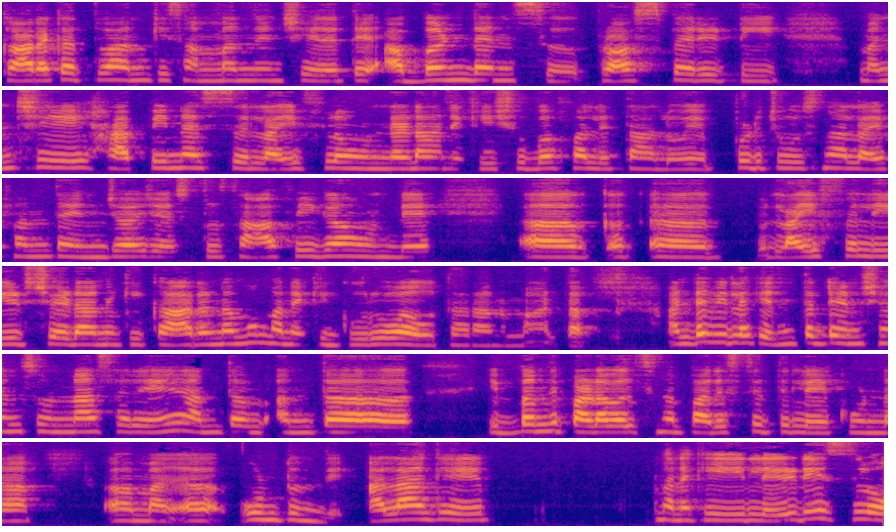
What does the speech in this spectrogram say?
కారకత్వానికి సంబంధించి ఏదైతే అబండెన్స్ ప్రాస్పెరిటీ మంచి హ్యాపీనెస్ లైఫ్లో ఉండడానికి శుభ ఫలితాలు ఎప్పుడు చూసినా లైఫ్ అంతా ఎంజాయ్ చేస్తూ సాఫీగా ఉండే లైఫ్ లీడ్ చేయడానికి కారణము మనకి గురువు అవుతారనమాట అంటే వీళ్ళకి ఎంత టెన్షన్స్ ఉన్నా సరే అంత అంత ఇబ్బంది పడవలసిన పరిస్థితి లేకుండా ఉంటుంది. అలాగే మనకి లేడీస్లో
